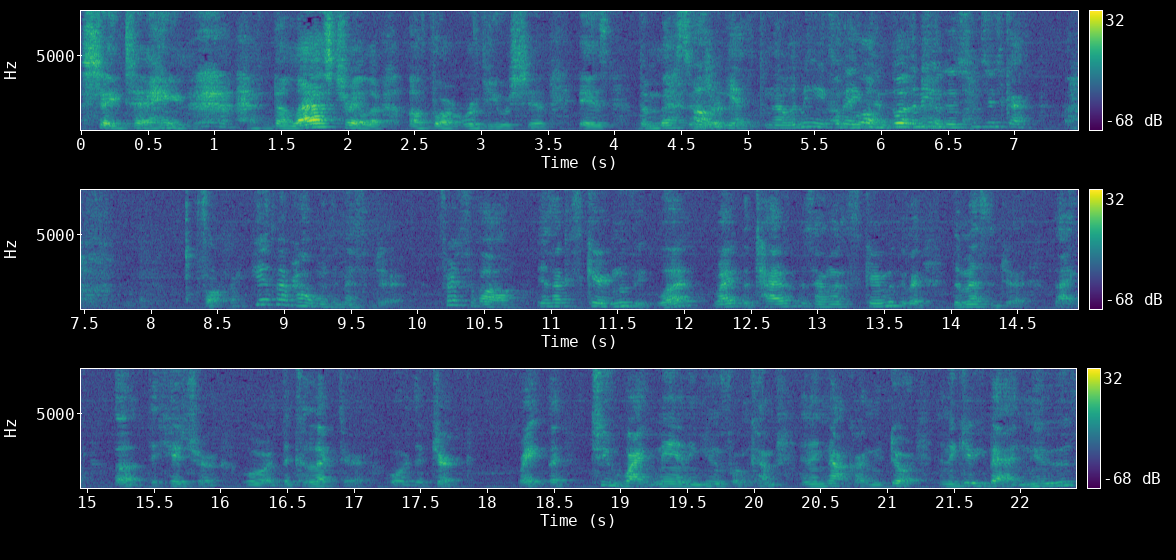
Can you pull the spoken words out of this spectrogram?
Shay'Tay. The last trailer for reviewership is The Messenger. Oh, yes. Now, let me explain. Uh, to- but- let me, she just got Fine. Here's my problem with The Messenger. First of all, it's like a scary movie. What? Right? The title, it sounds like a scary movie. Like The Messenger, like uh, The Hitcher, or The Collector, or The Jerk. Right? Like two white men in uniform come and they knock on your door and they give you bad news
